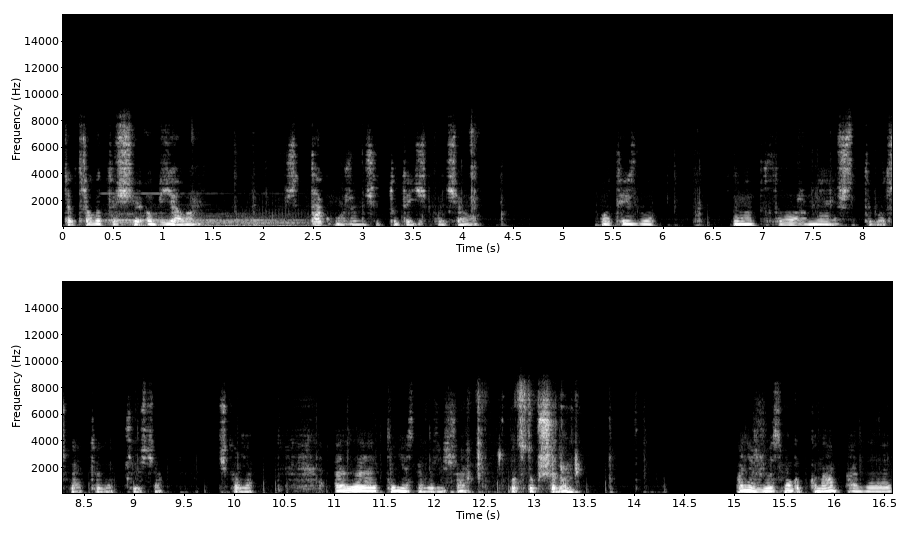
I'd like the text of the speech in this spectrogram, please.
tak trochę to się obijałem. Że tak może mi się tutaj gdzieś poleciało. O, to jest było na platformie jeszcze tego, trochę tego przejścia. Ciekawe. Ale to nie jest najważniejsze. Po co tu przyszedłem? Panie, że smoga pokonałem, ale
